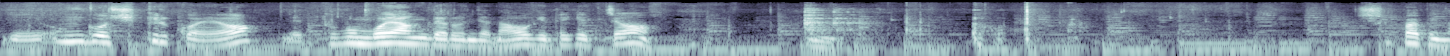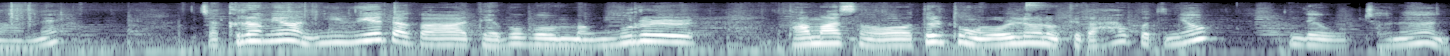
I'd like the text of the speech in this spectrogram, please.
이제 응고시킬 거예요. 이제 두부 모양대로 이제 나오게 되겠죠. 음. 실밥이 나왔네. 자 그러면 이 위에다가 대부분 막 물을 담아서 들통을 올려놓기도 하거든요. 근데 저는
